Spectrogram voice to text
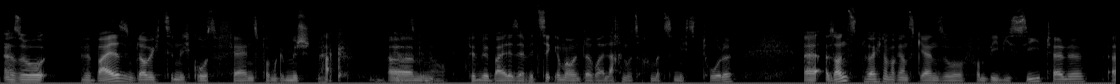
Also, wir beide sind, glaube ich, ziemlich große Fans vom gemischten Hack. Ganz ähm, genau. Finden wir beide sehr witzig immer und dabei lachen wir uns auch immer ziemlich zu Tode. Äh, ansonsten höre ich nochmal ganz gern so vom BBC-Channel äh,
